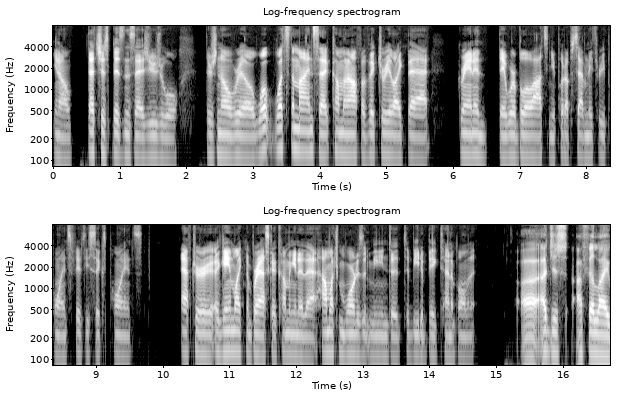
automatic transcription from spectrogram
You know, that's just business as usual. There's no real what what's the mindset coming off a victory like that? Granted, they were blowouts and you put up 73 points, 56 points after a game like Nebraska coming into that, how much more does it mean to, to beat a Big Ten opponent? Uh, I just I feel like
